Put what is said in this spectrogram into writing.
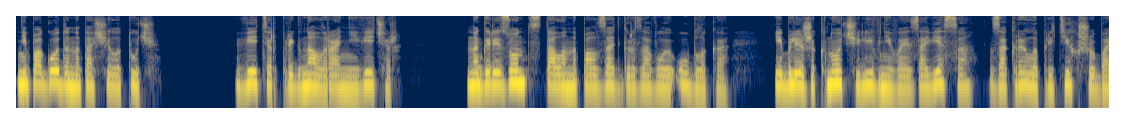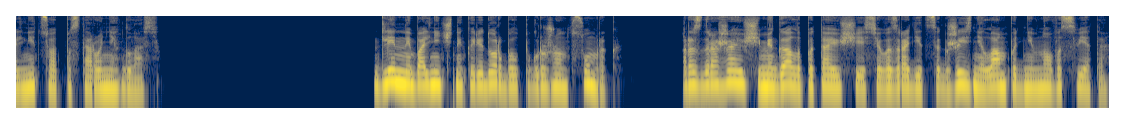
Непогода натащила туч. Ветер пригнал ранний вечер. На горизонт стало наползать грозовое облако, и ближе к ночи ливневая завеса закрыла притихшую больницу от посторонних глаз. Длинный больничный коридор был погружен в сумрак. Раздражающе мигала пытающаяся возродиться к жизни лампа дневного света,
